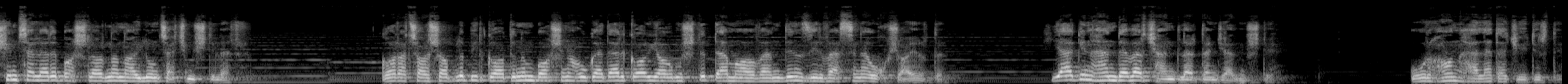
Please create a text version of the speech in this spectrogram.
Kimsələri başlarına naylon çəkmişdilər. Qara çarşablı bir qadının başına o qədər qar yağmışdı, Dəmavəndin zirvəsinə oxşayırdı. Yəqin həndəvər kəndlərdən gəlmişdi. Orhan hələ də gedirdi.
